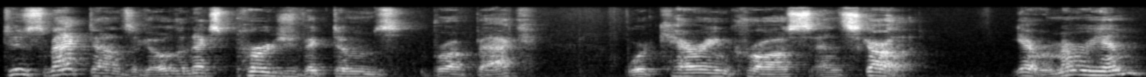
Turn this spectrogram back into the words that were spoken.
Two SmackDowns ago, the next Purge victims brought back were Karrion Kross and Scarlett. Yeah, remember him?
